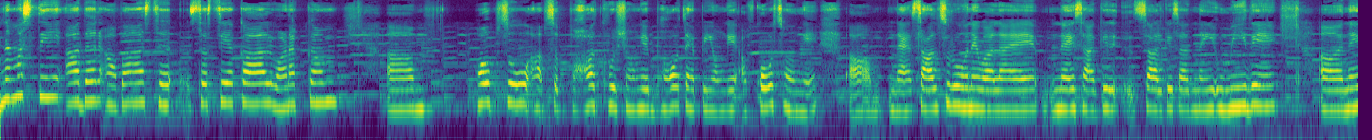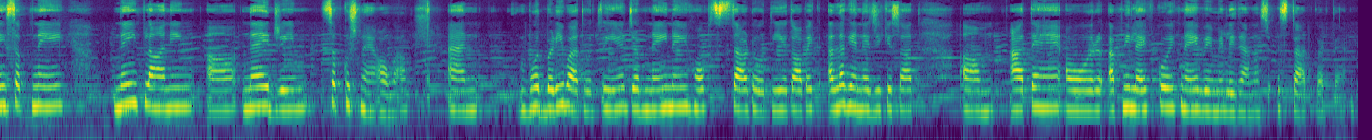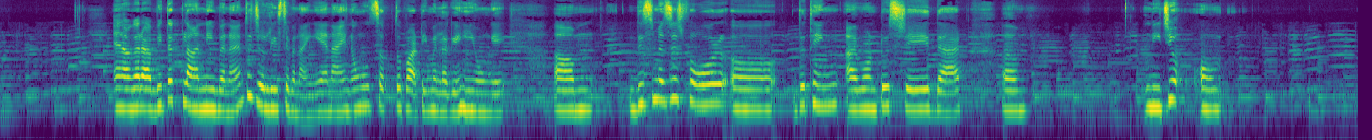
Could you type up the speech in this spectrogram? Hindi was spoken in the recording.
नमस्ते, आदर आवास सत्यकाल वणक्कम। होप सो आप सब बहुत खुश होंगे, बहुत हैप्पी होंगे ऑफ़ कोर्स होंगे। नया साल शुरू होने वाला है, नए साल के साल के साथ नई उम्मीदें नए सपने, नई प्लानिंग नए ड्रीम सब कुछ नया होगा। एंड बहुत बड़ी बात होती है, जब नई नई होप्स स्टार्ट होती है तो आप एक अलग एनर्जी के साथ आते हैं और अपनी लाइफ को एक नए वे में ले जाना स्टार्ट करते हैं। एंड अगर अभी तक प्लान नहीं बनाए तो जल्दी से बनाइए एंड आई नो सब तो पार्टी में लगे ही होंगे। This message for the thing I want to say that नीचे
